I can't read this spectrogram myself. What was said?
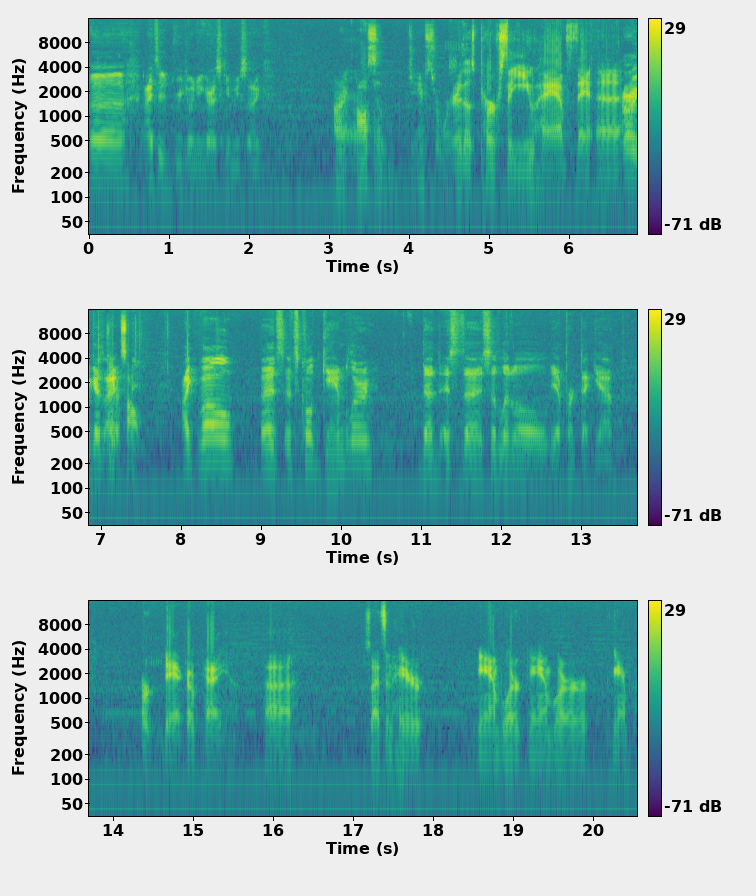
Uh, I have to rejoin you guys. Give me a sec. All right. Also, Gemster, where are those perks that you have that uh, All right, guys. give I, us all? I well, it's it's called Gambler. The it's the it's a little yeah perk deck yeah. Perk deck, okay. Uh, so that's in here. Gambler, gambler, gambler.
